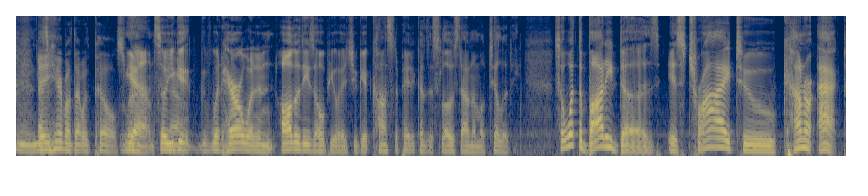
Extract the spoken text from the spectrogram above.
Mm, yeah, you hear about that with pills. Right? Yeah. So you Yeah. get with heroin and all of these opioids, you get constipated because it slows down the motility. So what the body does is try to counteract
